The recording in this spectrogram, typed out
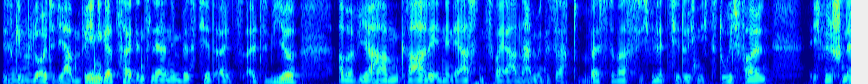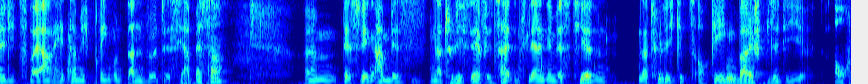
es ja. gibt Leute, die haben weniger Zeit ins Lernen investiert als, als wir. Aber wir haben gerade in den ersten zwei Jahren haben wir gesagt, weißt du was, ich will jetzt hier durch nichts durchfallen. Ich will schnell die zwei Jahre hinter mich bringen und dann wird es ja besser. Ähm, deswegen haben wir natürlich sehr viel Zeit ins Lernen investiert und natürlich gibt es auch Gegenbeispiele, die auch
